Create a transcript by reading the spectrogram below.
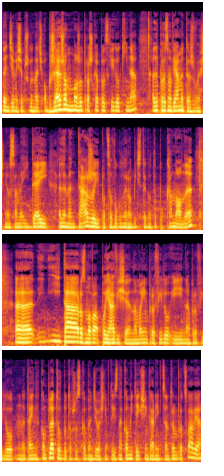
będziemy się przyglądać obrzeżom może troszkę polskiego kina, ale porozmawiamy też właśnie o samej idei elementarzy i po co w ogóle robić tego typu kanony. E, I ta rozmowa pojawi się na moim profilu i na profilu Tajnych Kompletów, bo to wszystko będzie właśnie w tej znakomitej księgarni w centrum Wrocławia,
